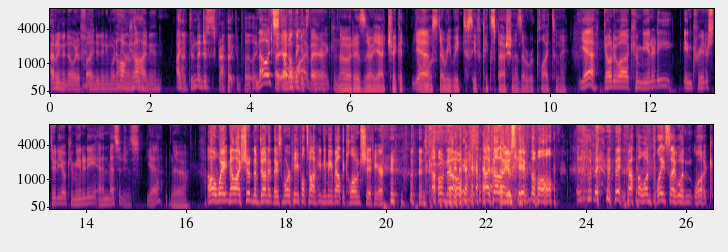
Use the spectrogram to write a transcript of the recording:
I don't even know where to find it anymore. To be Oh, honest God. You, man. I Uh, didn't they just scrap it completely? no, it's I- I still don't think alive. it's there. I think. No, it is there. Yeah, I check it Yeah. almost every week to see if Kicks Passion has ever replied to me. Yeah, go to a community in Creator Studio community and messages. Yeah. Yeah. Oh wait, no, I shouldn't have done it. There's more people talking to me about the clone shit here. oh no, I thought I escaped them all. they found the one place I wouldn't look.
